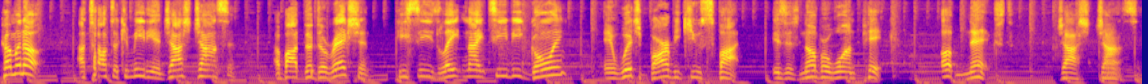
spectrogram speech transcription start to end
Coming up, I talked to comedian Josh Johnson about the direction he sees late night TV going and which barbecue spot is his number one pick. Up next, Josh Johnson.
